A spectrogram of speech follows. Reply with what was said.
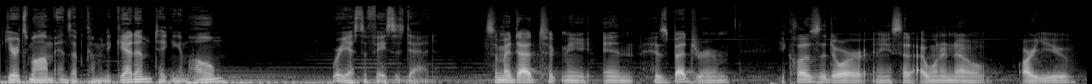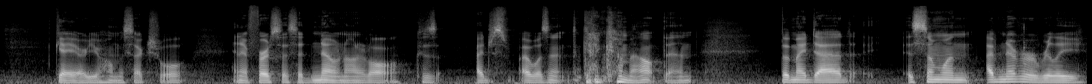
Garrard's mom ends up coming to get him, taking him home, where he has to face his dad. So my dad took me in his bedroom. He closed the door and he said, "I want to know, are you gay? Are you homosexual?" And at first I said, "No, not at all," because I just I wasn't gonna come out then. But my dad is someone I've never really,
